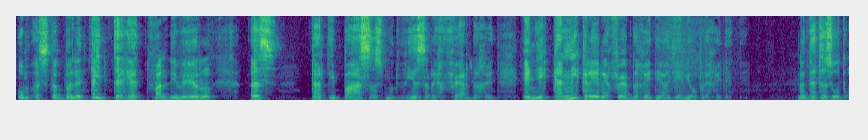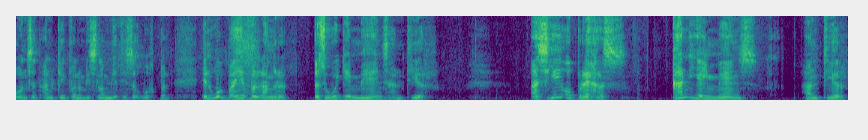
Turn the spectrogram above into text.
om 'n stabiliteit te hê van die wêreld is dat die basis moet wees regverdigheid en jy kan nie kry regverdigheid nie as jy nie opregtheid het nie. Nou dit is hoe ons dit aankyk van 'n islamitiese oogpunt. En ook baie belangrik is hoe jy mens hanteer. As jy opreg is, kan jy mens hanteer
